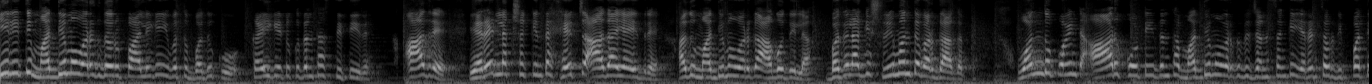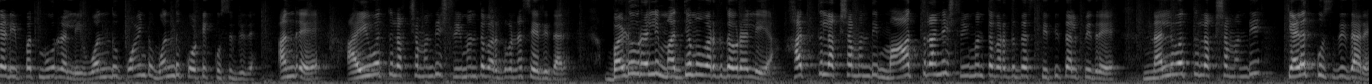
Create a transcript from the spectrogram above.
ಈ ರೀತಿ ಮಧ್ಯಮ ವರ್ಗದವರ ಪಾಲಿಗೆ ಇವತ್ತು ಬದುಕು ಕೈಗೆಟುಕದಂಥ ಸ್ಥಿತಿ ಇದೆ. ಆದರೆ ಎರಡು ಲಕ್ಷಕ್ಕಿಂತ ಹೆಚ್ಚು ಆದಾಯ ಇದ್ರೆ ಅದು ಮಧ್ಯಮ ವರ್ಗ ಆಗೋದಿಲ್ಲ. ಬದಲಾಗಿ ಶ್ರೀಮಂತ ವರ್ಗ ಆಗುತ್ತೆ. ಒಂದು ಪಾಯಿಂಟ್ ಆರು ಕೋಟಿ ಇದ್ದಂಥ ಮಧ್ಯಮ ವರ್ಗದ ಜನಸಂಖ್ಯೆ ಎರಡು ಸಾವಿರದ ಇಪ್ಪತ್ತೆರಡು ಇಪ್ಪತ್ತ್ ಮೂರರಲ್ಲಿ ಒಂದು ಪಾಯಿಂಟ್ ಒಂದು ಕೋಟಿ ಕುಸಿದಿದೆ. ಅಂದರೆ ಐವತ್ತು ಲಕ್ಷ ಮಂದಿ ಶ್ರೀಮಂತ ವರ್ಗವನ್ನು ಸೇರಿದ್ದಾರೆ. ಬಡವರಲ್ಲಿ ಮಧ್ಯಮ ವರ್ಗದವರಲ್ಲಿ ಹತ್ತು ಲಕ್ಷ ಮಂದಿ ಮಾತ್ರನೇ ಶ್ರೀಮಂತ ವರ್ಗದ ಸ್ಥಿತಿ ತಲುಪಿದ್ರೆ ನಲವತ್ತು ಲಕ್ಷ ಮಂದಿ ಕೆಳಕ್ಕೆ ಕುಸಿದಿದ್ದಾರೆ.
